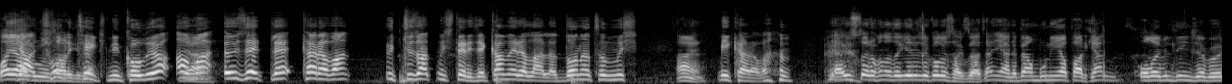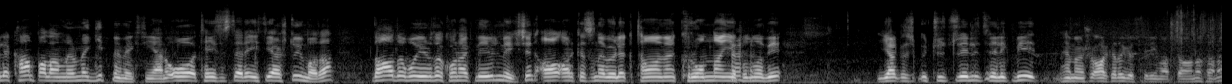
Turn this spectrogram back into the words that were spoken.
bayağı Ya bir uzar çok teknik oluyor ama Yani. özetle karavan 360 derece kameralarla donatılmış Aynen. bir karavan. Ya üst tarafına da gelecek olursak zaten yani ben bunu yaparken olabildiğince böyle kamp alanlarına gitmemek için yani o tesislere ihtiyaç duymadan dağda bayırda konaklayabilmek için al arkasına böyle tamamen kromdan yapılma bir yaklaşık 350 litrelik bir hemen şu arkada göstereyim hatta onu sana.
